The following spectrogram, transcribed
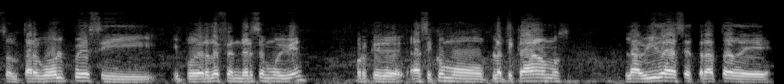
soltar golpes y, y poder defenderse muy bien, porque así como platicábamos, la vida se trata de,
